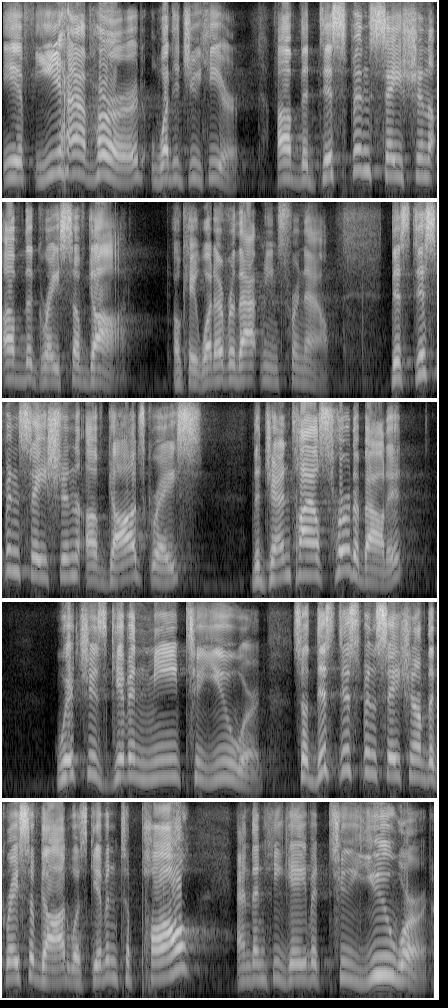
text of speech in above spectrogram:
If ye have heard, what did you hear? Of the dispensation of the grace of God. Okay, whatever that means for now. This dispensation of God's grace, the Gentiles heard about it, which is given me to you-ward. So this dispensation of the grace of God was given to Paul, and then he gave it to you-ward.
